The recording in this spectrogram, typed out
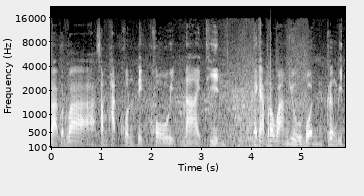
ปรากฏว่าสัมผัสคนติดโควิด -19 นะครับระหว่างอยู่บนเครื่องบิน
